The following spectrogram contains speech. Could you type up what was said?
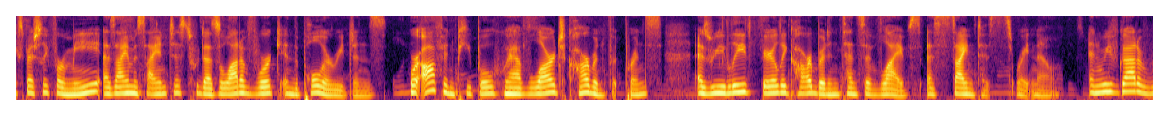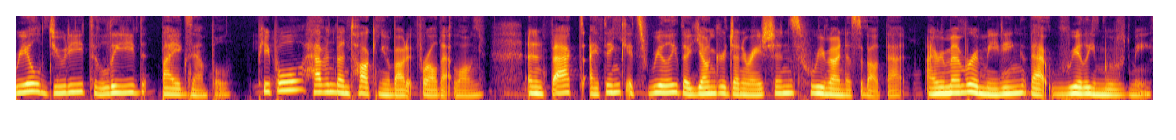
especially for me, as I am a scientist who does a lot of work in the polar regions. We're often people who have large carbon footprints, as we lead fairly carbon intensive lives as scientists right now. And we've got a real duty to lead by example. People haven't been talking about it for all that long. And in fact, I think it's really the younger generations who remind us about that. I remember a meeting that really moved me.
